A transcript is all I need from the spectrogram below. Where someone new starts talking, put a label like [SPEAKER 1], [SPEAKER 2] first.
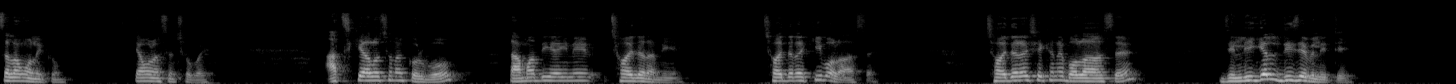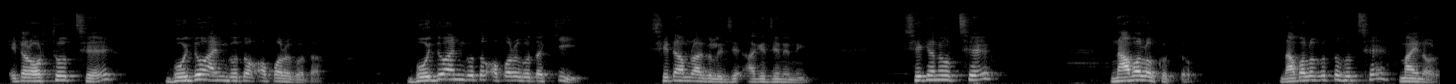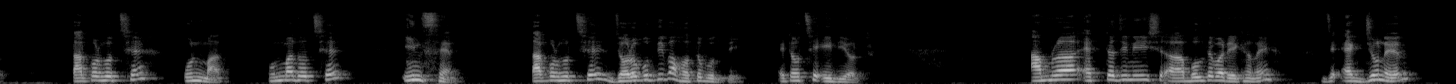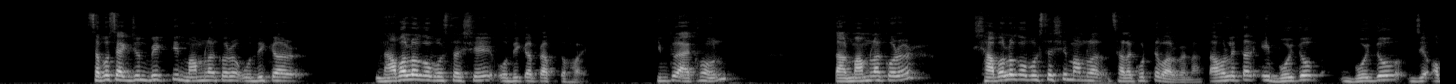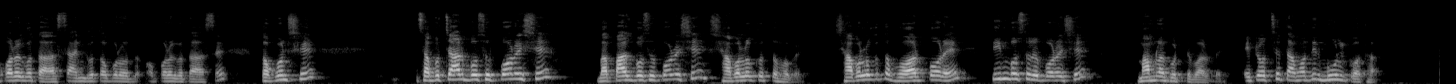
[SPEAKER 1] আসসালামু আলাইকুম। কেমন আছেন সবাই? আজকে আলোচনা করব তামাদি আইনের ছয় ধারা নিয়ে। ছয় ধারা কি বলা আছে? ছয় ধারায় সেখানে বলা আছে যে লিগ্যাল ডিজেবিলিটি এটার অর্থ হচ্ছে বৈধ, আইনগত অপারগতা। বৈধ, আইনগত অপারগতা কি? সেটা আমরা আগে যে- আগে জেনে নিই। সেখানে হচ্ছে নাবালকত্ব। নাবালকত্ব হচ্ছে মাইনর তারপর হচ্ছে উন্মাদ। উন্মাদ হচ্ছে ইনসেন। তারপর হচ্ছে জড়বুদ্ধি বা হতবুদ্ধি। এটা হচ্ছে ইডিয়ট আমরা একটা জিনিস বলতে পারি এখানে যে একজনের সাপোজ একজন ব্যক্তির মামলা করার অধিকার নাবালক অবস্থায় সে অধিকার প্রাপ্ত হয়। কিন্তু এখন তার মামলা করার সাবালক অবস্থায় সে মামলা ছাড়া করতে পারবে না। তাহলে তার এই বৈধ বৈধ যে অপারগতা আছে, আইনগত অপারগতা আছে, তখন সে সাপোজ চার বছর পর এসে বা পাঁচ বছর পরে সে সাবালকত্ব হবে। সাবালকত্ব হওয়ার পরে তিন বছরের পরে সে মামলা করতে পারবে। এটা হচ্ছে আমাদের মূল কথা।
